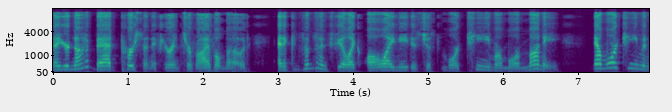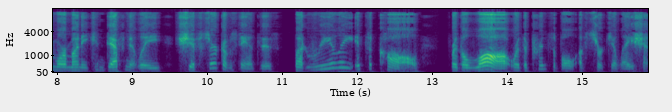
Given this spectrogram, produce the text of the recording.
Now, you're not a bad person if you're in survival mode, and it can sometimes feel like all I need is just more team or more money. Now, more team and more money can definitely shift circumstances, but really it's a call for the law or the principle of circulation.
